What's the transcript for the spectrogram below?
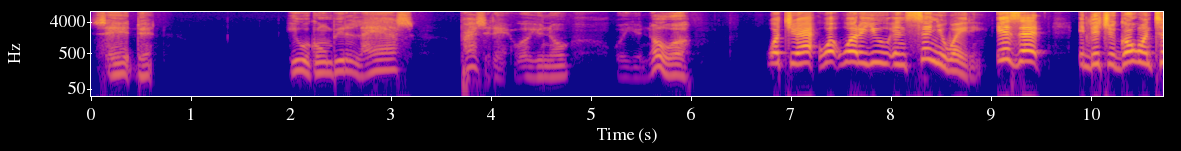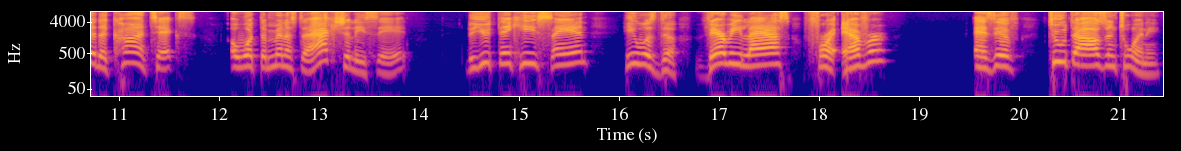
said that he was gonna be the last president. Well, you know, well, you know, uh, what you at, what what are you insinuating? Is that did you go into the context of what the minister actually said? Do you think he's saying he was the very last forever? As if 2020,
